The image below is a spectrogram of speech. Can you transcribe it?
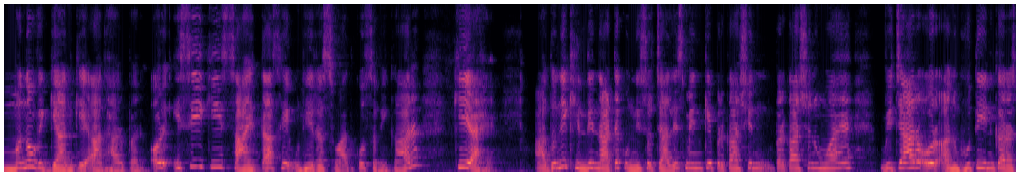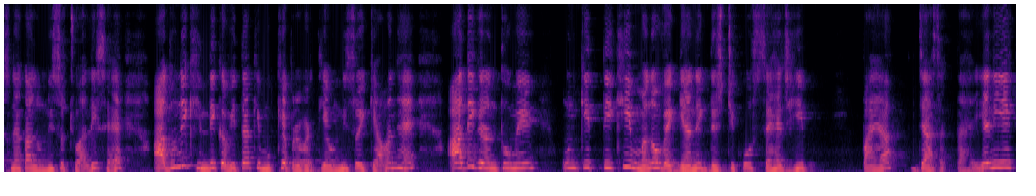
मनोविज्ञान के आधार पर। और इसी की सहायता से उन्हें रसवाद को स्वीकार किया है। आधुनिक हिंदी नाटक 1940 में इनके प्रकाशन प्रकाशन हुआ है। विचार और अनुभूति इनका रचना काल 1944 है। आधुनिक हिंदी कविता की मुख्य प्रवृत्तियाँ उन्नीस है। आदि ग्रंथों में उनकी तीखी मनोवैज्ञानिक दृष्टि को सहज ही पाया जा सकता है। यानी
